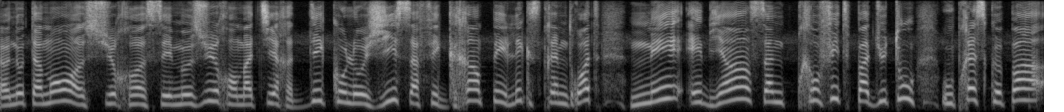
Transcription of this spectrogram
euh, notamment euh, sur euh, ses mesures en matière d'écologie. Ça fait grimper l'extrême droite, mais eh bien, ça ne profite pas du tout, ou presque pas,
